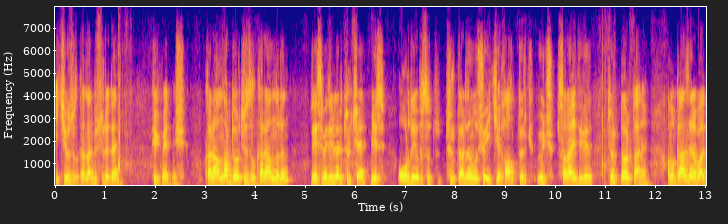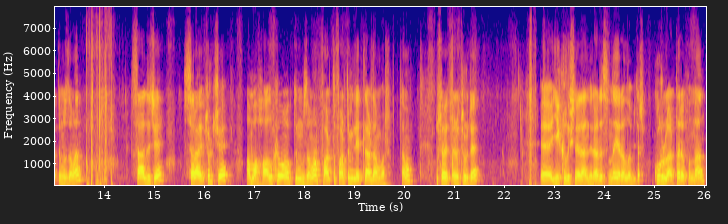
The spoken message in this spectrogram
200 yıl kadar bir sürede hükmetmiş. Karahanlar 400 yıl. Karahanların resmi dilleri Türkçe 1. Ordu yapısı Türklerden oluşuyor 2. Halk Türk 3. Saray dili Türk 4 tane. Ama Gaziler'e baktığımız zaman sadece saray Türkçe ama halkı baktığımız zaman farklı farklı milletlerden var. Tamam. Bu sebepten ötürü de e, yıkılış nedenleri arasında yer alabilir. Gurular tarafından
